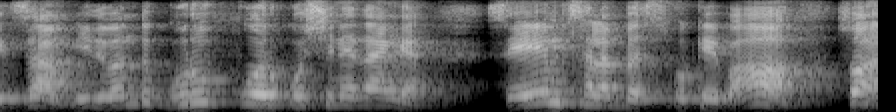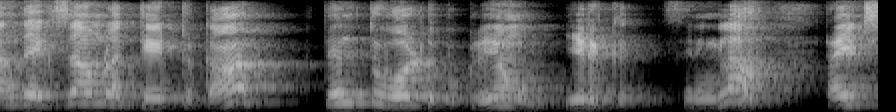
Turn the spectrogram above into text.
எக்ஸாம் இது வந்து குரூப் ஃபோர் கொஷினே தாங்க. சேம் சிலபஸ் ஓகேவா ஸோ அந்த எக்ஸாமில் கேட்டிருக்கான். டென்த் ஓல்டு புக்லேயும் இருக்குது சரிங்களா? ரைட்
